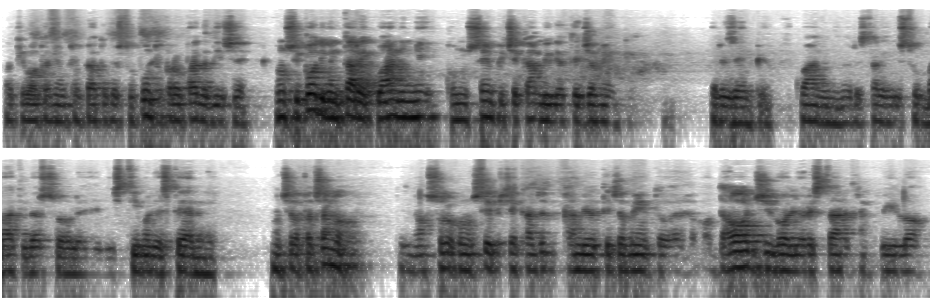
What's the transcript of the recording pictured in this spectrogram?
Qualche volta abbiamo toccato questo punto, però Padre dice non si può diventare equanimi con un semplice cambio di atteggiamento, per esempio equanimi, non restare indisturbati verso le, gli stimoli esterni. Non ce la facciamo no, solo con un semplice cambio di atteggiamento. Eh, da oggi voglio restare tranquillo,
